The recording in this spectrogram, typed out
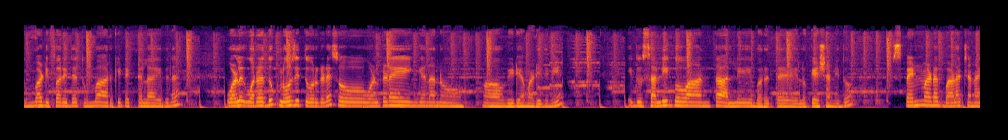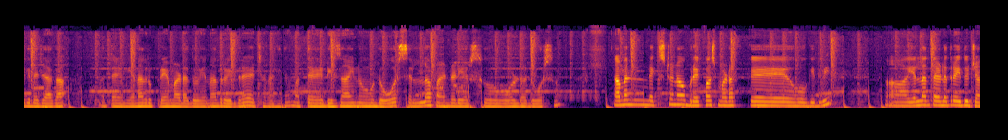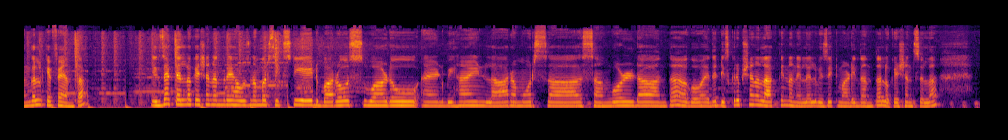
ತುಂಬ ಡಿಫರ್ ಇದೆ, ತುಂಬ ಆರ್ಕಿಟೆಕ್ಟ್ ಎಲ್ಲ ಇದೆ ಒಳಗೆ ಹೊರದು ಕ್ಲೋಸ್ ಇತ್ತು ಹೊರಗಡೆ ಸೊ ಒಳಗಡೆ ಹಿಂಗೆ ನಾನು ವಿಡಿಯೋ ಮಾಡಿದ್ದೀನಿ. ಇದು ಸಲಿಗೋವಾ ಅಂತ ಅಲ್ಲಿ ಬರುತ್ತೆ ಲೊಕೇಶನ್ ಇದು. ಸ್ಪೆಂಡ್ ಮಾಡೋಕ್ಕೆ ಭಾಳ ಚೆನ್ನಾಗಿದೆ ಜಾಗ. ಮತ್ತು ಏನಾದರೂ ಪ್ರೇ ಮಾಡೋದು, ಏನಾದರೂ ಇದ್ದರೆ ಚೆನ್ನಾಗಿದೆ. ಮತ್ತು ಡಿಸೈನು ಡೋರ್ಸ್ ಎಲ್ಲ five hundred years old doors ಆಮೇಲೆ ನೆಕ್ಸ್ಟ್ ನಾವು ಬ್ರೇಕ್ಫಾಸ್ಟ್ ಮಾಡೋಕ್ಕೆ ಹೋಗಿದ್ವಿ. ಎಲ್ಲಂತ ಹೇಳಿದ್ರೆ ಇದು ಜಂಗಲ್ ಕೆಫೆ ಅಂತ. ಎಕ್ಸಾಕ್ಟ್ ಎಲ್ ಲೊಕೇಶನ್ ಅಂದರೆ house number sixty eight Barros Vaddo and behind ಲಾರ್ ರಮೋರ್ಸಾ ಸಂಗೋಲ್ಡಾ ಅಂತ ಗೋವಾ ಇದೆ. ಡಿಸ್ಕ್ರಿಪ್ಷನಲ್ಲಿ ಹಾಕ್ತೀನಿ, ನಾನು ಎಲ್ಲೆಲ್ಲಿ ವಿಸಿಟ್ ಮಾಡಿದ್ದಂಥ ಲೊಕೇಶನ್ಸ್ ಎಲ್ಲ.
